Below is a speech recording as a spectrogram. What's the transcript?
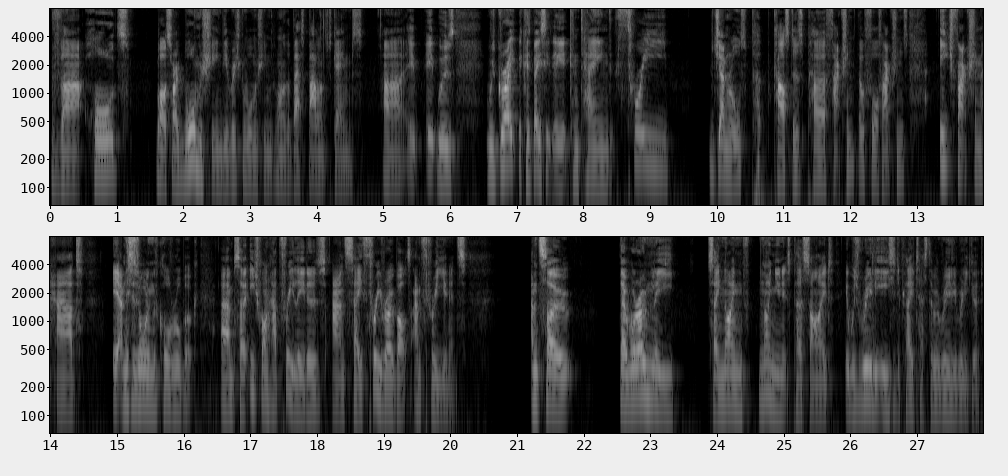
that Hordes, well, sorry, Warmachine, the original Warmachine, was one of the best balanced games. Uh, it, it, was, it was great because basically it contained three generals, per, casters per faction. There were four factions. Each faction had, and this is all in the core rulebook. Um, so each one had three leaders and, say, three robots and three units. And so there were only, say, nine, nine units per side. It was really easy to play test. They were really, really good.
